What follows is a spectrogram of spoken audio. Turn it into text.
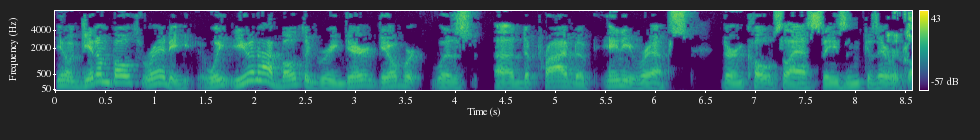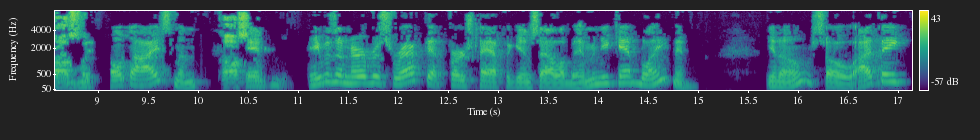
You know, get them both ready. We, you and I both agree. Garrett Gilbert was uh, deprived of any reps during Colts last season because they were trying to Colt Heisman, and he was a nervous wreck that first half against Alabama, and you can't blame him. You know, so I think,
